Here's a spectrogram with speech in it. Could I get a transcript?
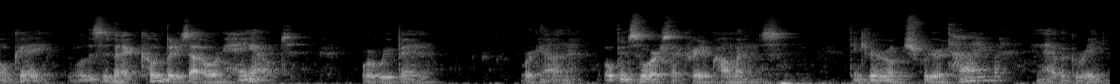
Okay, well, this has been a CodeBuddies.org hangout where we've been working on open source at Creative Commons. Thank you very much for your time and have a great day.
